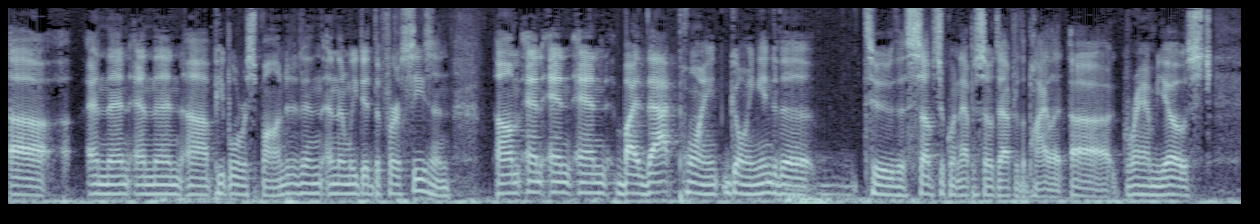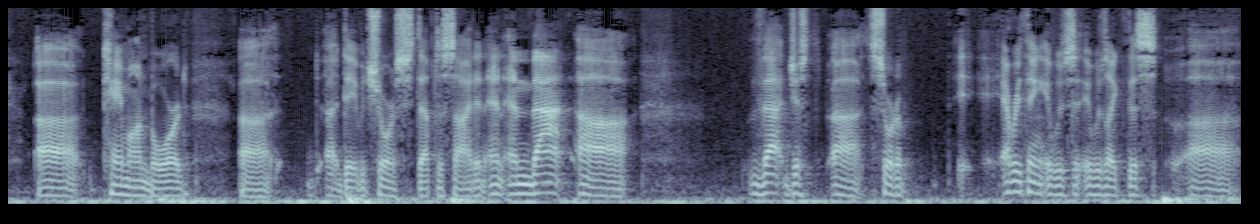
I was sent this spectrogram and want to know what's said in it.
uh, and then and then uh, people responded, and, and then we did the first season, um, and and and by that point, going into the to the subsequent episodes after the pilot, uh, Graham Yost uh, came on board. Uh, uh, David Shore stepped aside, and and and that uh, that just uh, sort of everything. It was it was like this. Uh,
